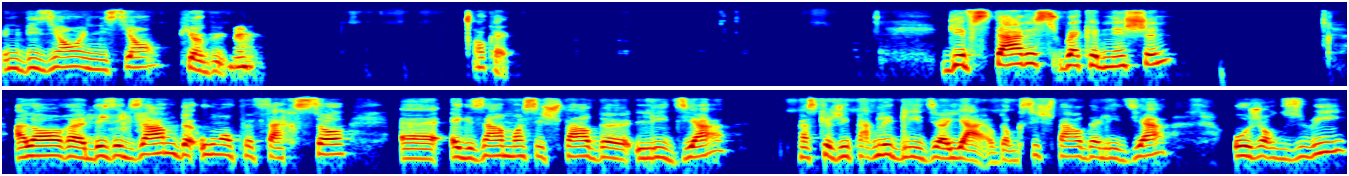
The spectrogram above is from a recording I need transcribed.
Une vision, une mission, puis un but. Oui. OK. Give status recognition. Alors, euh, des exemples de où on peut faire ça. Euh, exemple, moi, si je parle de Lydia, parce que j'ai parlé de Lydia hier. Donc, si je parle de Lydia, aujourd'hui,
